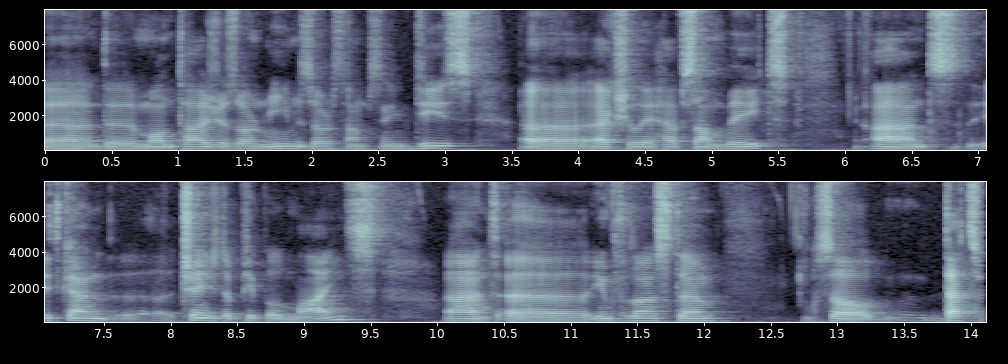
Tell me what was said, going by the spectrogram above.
uh, the montages or memes or something, these uh, actually have some weight, and it can uh, change the people's minds and uh, influence them. So that's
